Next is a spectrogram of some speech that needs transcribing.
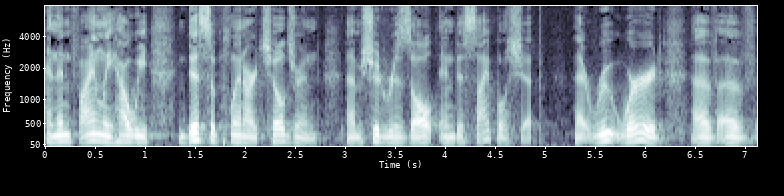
And then finally, how we discipline our children um, should result in discipleship. That root word of, of,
